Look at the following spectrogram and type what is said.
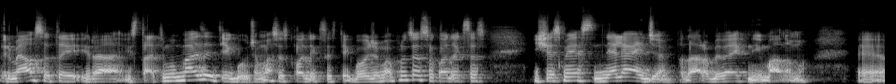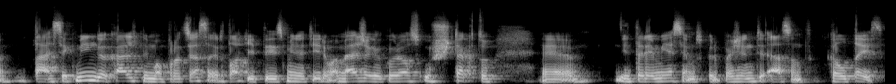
Pirmiausia, tai yra įstatymų bazė, tiek baudžiamasis kodeksas, tiek baudžiamo proceso kodeksas iš esmės neleidžia, padaro beveik neįmanomu e, tą sėkmingą kaltinimo procesą ir tokį teisminio tyrimo medžiagą, kurios užtektų e, įtariamiesiems pripažinti esant kaltais.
